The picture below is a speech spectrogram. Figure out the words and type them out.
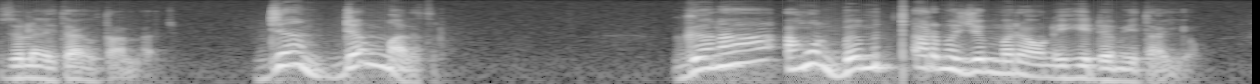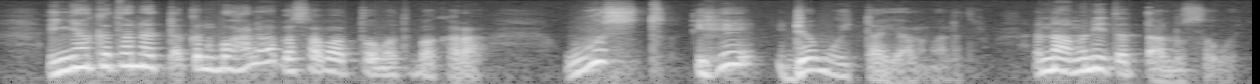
እዚህ ላይ ታዩታላችሁ። ደም ደም ማለት ነው። ገና አሁን በምጣር መጀመሪያው ነው ይሄ ደም የታየው። እኛ ከተነጠቅን በኋላ በሰባቱ ዓመት መከራ ውስጥ ይሄ ደሙ ይታያል ማለት ነው። እና ምን ይጠጣሉ ሰዎች?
